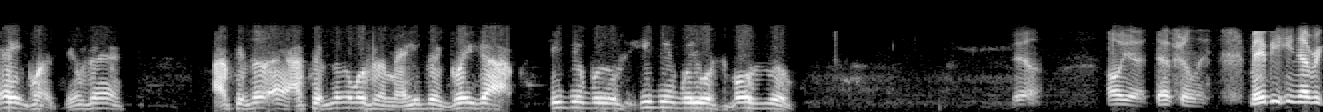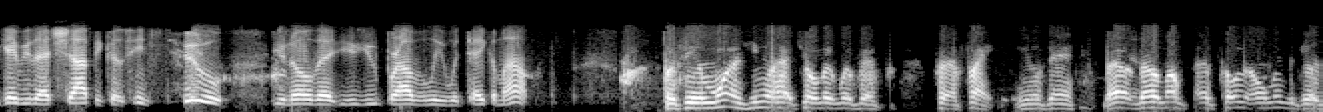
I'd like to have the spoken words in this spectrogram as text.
and he punch. You know what I'm saying? I said, look, I said, look at what's him, man. He did a great job. He did what he was, he did what he was supposed to do. Yeah. Oh yeah, definitely. Maybe he never gave you that shot because he knew, you know, that you you probably would take him out. But see, the more he knew how to show me with for, for a fight. You know what I'm saying? But that, that was my that's totally on me because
